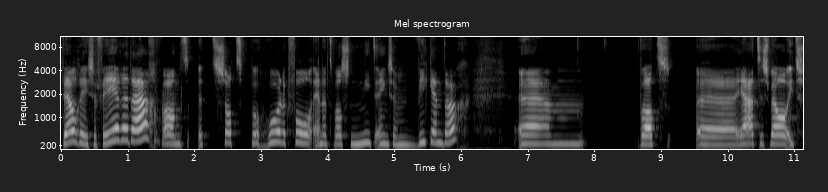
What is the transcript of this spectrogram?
wel reserveren daar, want het zat behoorlijk vol en het was niet eens een weekenddag. Ehm, wat, eh, ja, het is wel iets,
